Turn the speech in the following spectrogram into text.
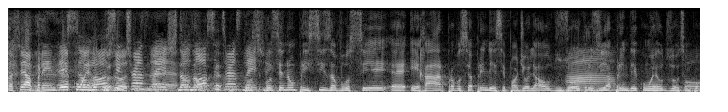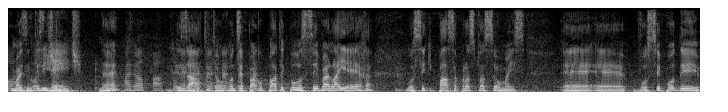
Você aprender É com o erro dos in outros, né? Não, não. É, translation. Você, você não precisa você é, errar para você aprender. Você pode olhar os dos Ah. outros e aprender com o erro dos outros. é um Boa, pouco mais gostei. inteligente, né? Pagar o pato. Exato. Então, quando você paga o pato é que você vai lá e erra, você que passa pela situação. Mas é, é, você poder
